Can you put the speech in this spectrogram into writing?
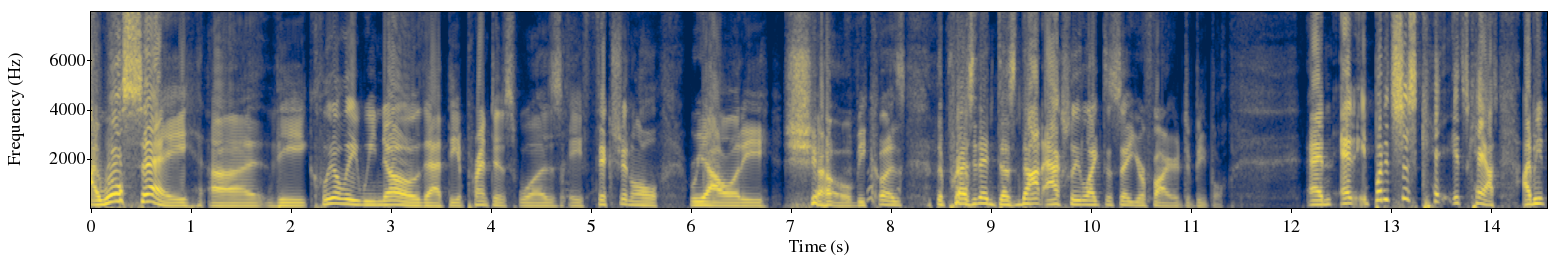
I will say, uh, the clearly we know that The Apprentice was a fictional reality show because the president does not actually like to say you're fired to people, and and but it's just it's chaos. I mean,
